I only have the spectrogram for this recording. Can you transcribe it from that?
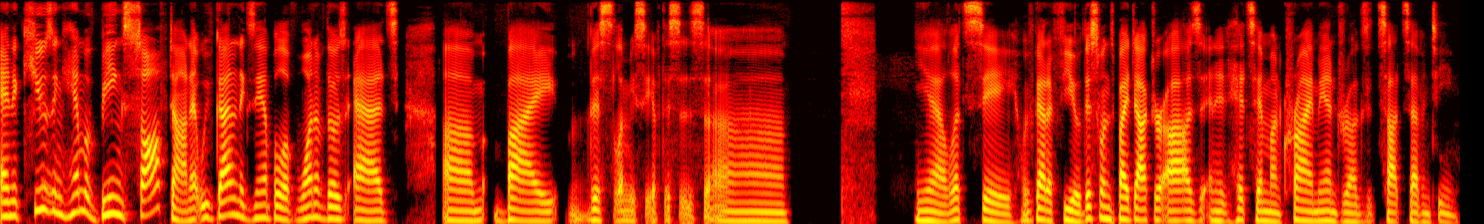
and accusing him of being soft on it. We've got an example of one of those ads um, by this. Let me see if this is. Uh, yeah, let's see. We've got a few. This one's by Dr. Oz, and it hits him on crime and drugs at SOT 17.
